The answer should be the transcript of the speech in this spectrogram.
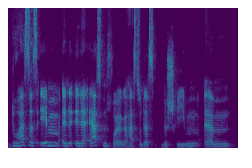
Du hast das eben in, in, der ersten Folge hast du das beschrieben. Ähm,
